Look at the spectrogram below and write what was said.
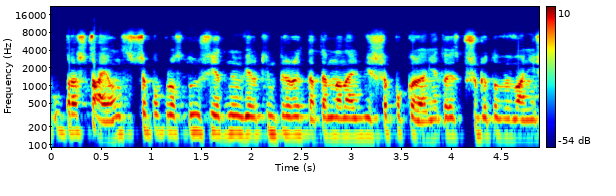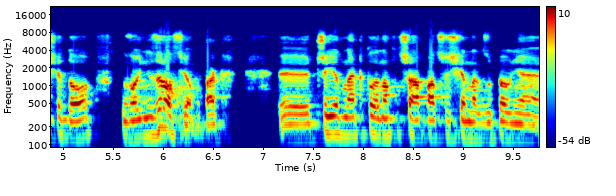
upraszczając, czy po prostu już jednym wielkim priorytetem na najbliższe pokolenie to jest przygotowywanie się do wojny z Rosją, tak? E, czy jednak to na to trzeba patrzeć jednak zupełnie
